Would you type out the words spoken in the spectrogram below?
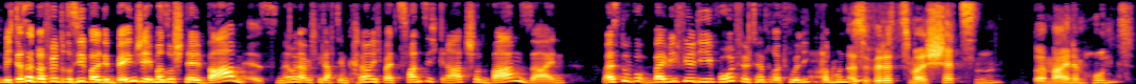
mich deshalb dafür interessiert, weil dem Benji immer so schnell warm ist. Ne? Und da habe ich gedacht, dem kann doch nicht bei 20 Grad schon warm sein. Weißt du, wo, bei wie viel die Wohlfühltemperatur liegt von Hunden? Also ich würde jetzt mal schätzen, bei meinem Hund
